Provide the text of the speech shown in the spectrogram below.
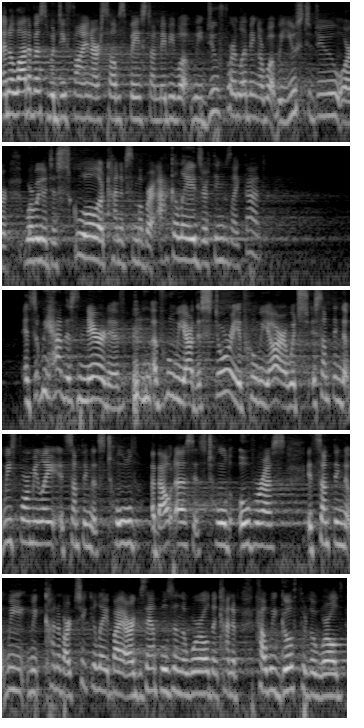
And a lot of us would define ourselves based on maybe what we do for a living or what we used to do or where we went to school or kind of some of our accolades or things like that. And so we have this narrative of who we are, the story of who we are, which is something that we formulate. It's something that's told about us, it's told over us. It's something that we, we kind of articulate by our examples in the world and kind of how we go through the world.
